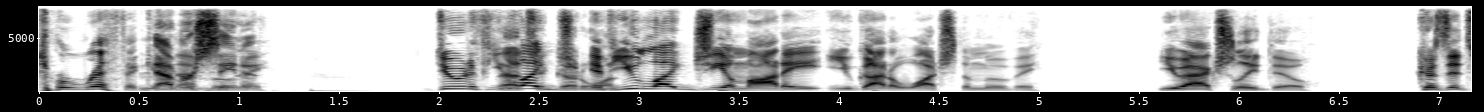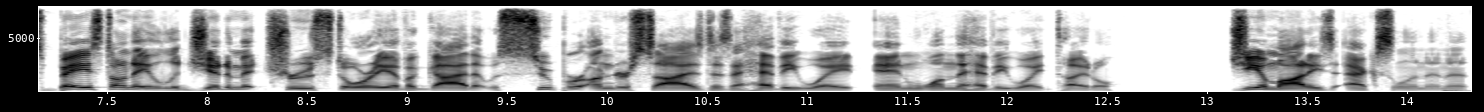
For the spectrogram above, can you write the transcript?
terrific. in Never seen movie. it. dude. If you That's like, if you like Giamatti, you got to watch the movie. You actually do, because it's based on a legitimate, true story of a guy that was super undersized as a heavyweight and won the heavyweight title. Giamatti's excellent in it.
